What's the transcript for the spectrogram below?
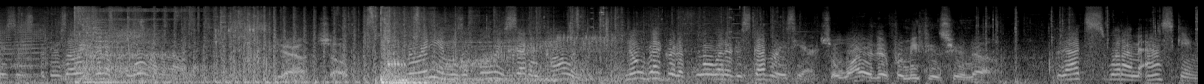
Places, but there's always been a forerunner of it. Yeah, so? Meridian was a fully settled colony. No record of forerunner discoveries here. So why are there Prometheans here now? That's what I'm asking.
